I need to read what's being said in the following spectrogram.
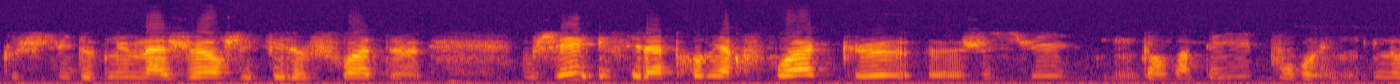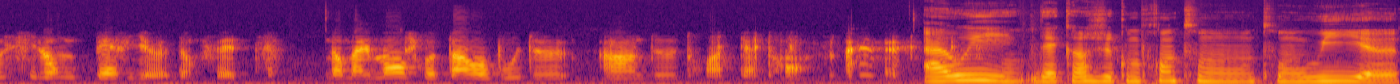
que je suis devenue majeure, j'ai fait le choix de bouger. Et c'est la première fois que je suis dans un pays pour une, une aussi longue période en fait. Normalement, je repars au bout de 1, 2, 3, 4 ans. ah oui, d'accord, je comprends ton, ton oui, euh,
